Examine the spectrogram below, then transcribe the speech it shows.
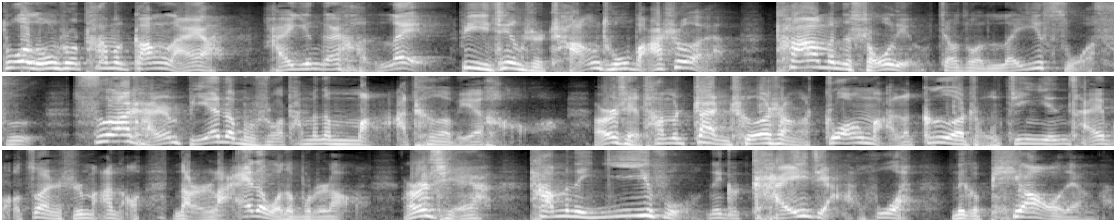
多隆说，他们刚来啊，还应该很累，毕竟是长途跋涉呀。他们的首领叫做雷索斯。斯拉凯人别的不说，他们的马特别好，而且他们战车上啊装满了各种金银财宝、钻石玛瑙，哪儿来的我都不知道。而且呀，他们的衣服那个铠甲，嚯，那个漂亮啊，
